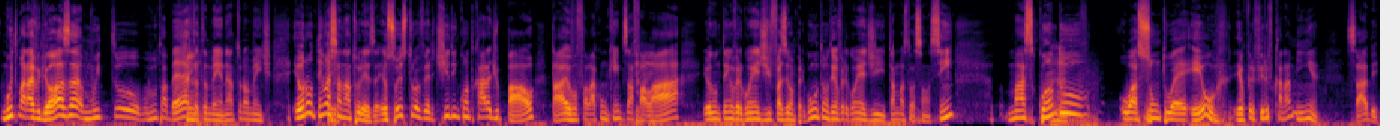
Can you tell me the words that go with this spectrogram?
muito maravilhosa, muito muito aberta Sim. também, né, naturalmente. Eu não tenho Sim. essa natureza. Eu sou extrovertido enquanto cara de pau, tá? Eu vou falar com quem precisar uhum. falar. Eu não tenho vergonha de fazer uma pergunta, eu não tenho vergonha de estar numa situação assim. Mas quando uhum. o assunto é eu, eu prefiro ficar na minha sabe?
